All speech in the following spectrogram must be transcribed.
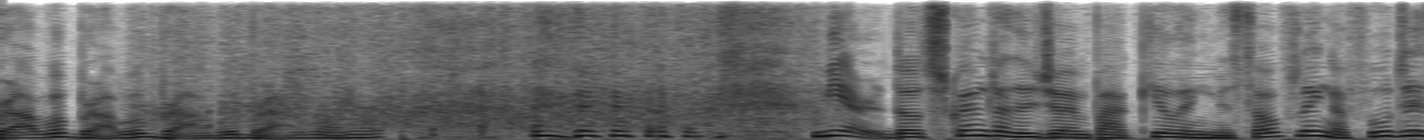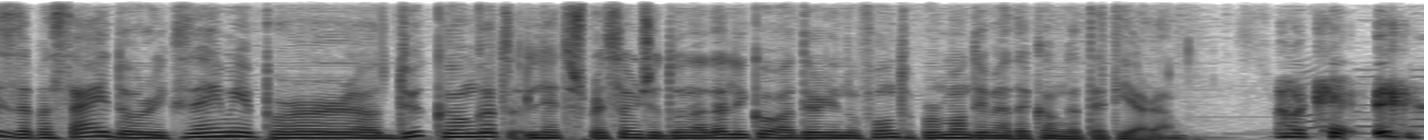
bravo, bravo, bravo, bravo. Mirë, do të shkojmë ta dëgjojmë pak Killing Me Softly nga Fugees dhe pastaj do rikthehemi për uh, dy këngët. Le të shpresojmë që do na dalë koha deri në fund të përmendim edhe këngët e tjera. Okej. Okay.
